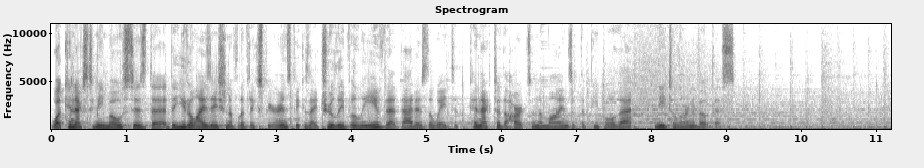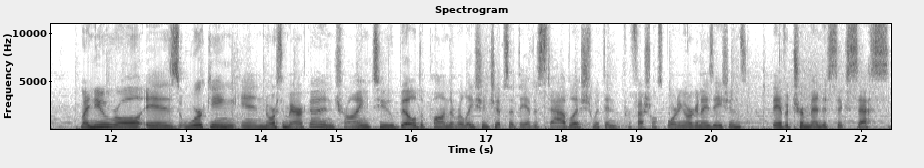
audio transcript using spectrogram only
what connects to me most is the, the utilization of lived experience because I truly believe that that is the way to connect to the hearts and the minds of the people that need to learn about this. My new role is working in North America and trying to build upon the relationships that they have established within professional sporting organizations. They have a tremendous success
